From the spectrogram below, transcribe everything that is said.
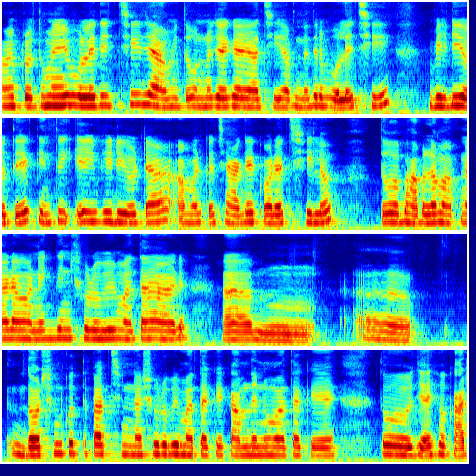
আমি প্রথমেই বলে দিচ্ছি যে আমি তো অন্য জায়গায় আছি, আপনাদের বলেছি ভিডিওতে কিন্তু এই ভিডিওটা আমার কাছে আগে করা ছিল। তো ভাবলাম আপনারা অনেক দিন সুরভি মাতা আর দর্শন করতে পারছেন না, সুরভি মাতাকে, কামদেনু মাতাকে, তো যাই হোক আর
